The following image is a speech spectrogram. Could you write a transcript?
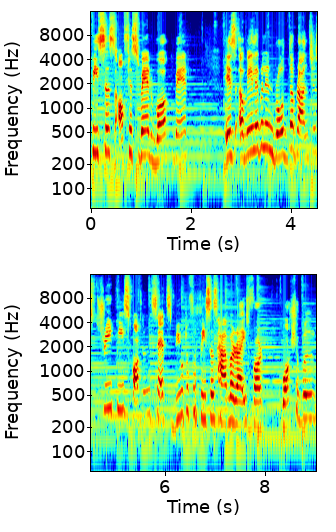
pieces, office wear, work wear is available in both the branches. Three piece cotton sets, beautiful pieces have arrived for washable,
